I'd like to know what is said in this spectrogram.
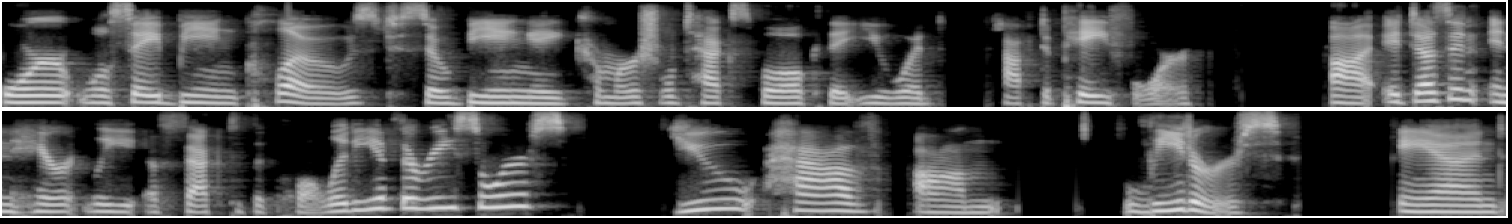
or we'll say being closed, so being a commercial textbook that you would have to pay for, uh, it doesn't inherently affect the quality of the resource. You have um, leaders and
